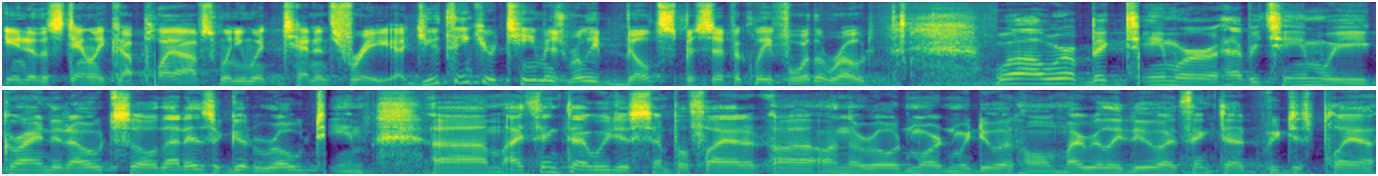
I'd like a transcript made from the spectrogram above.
into the Stanley Cup playoffs when you went 10 and 3. Uh, do you think your team is really built specifically for the road? Well, we're a big team. We're a heavy team. We grind it out, so that is a good road team. Um, I think that we just simplify it uh, on the road more than we do at home. I really do. I think that we just play a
